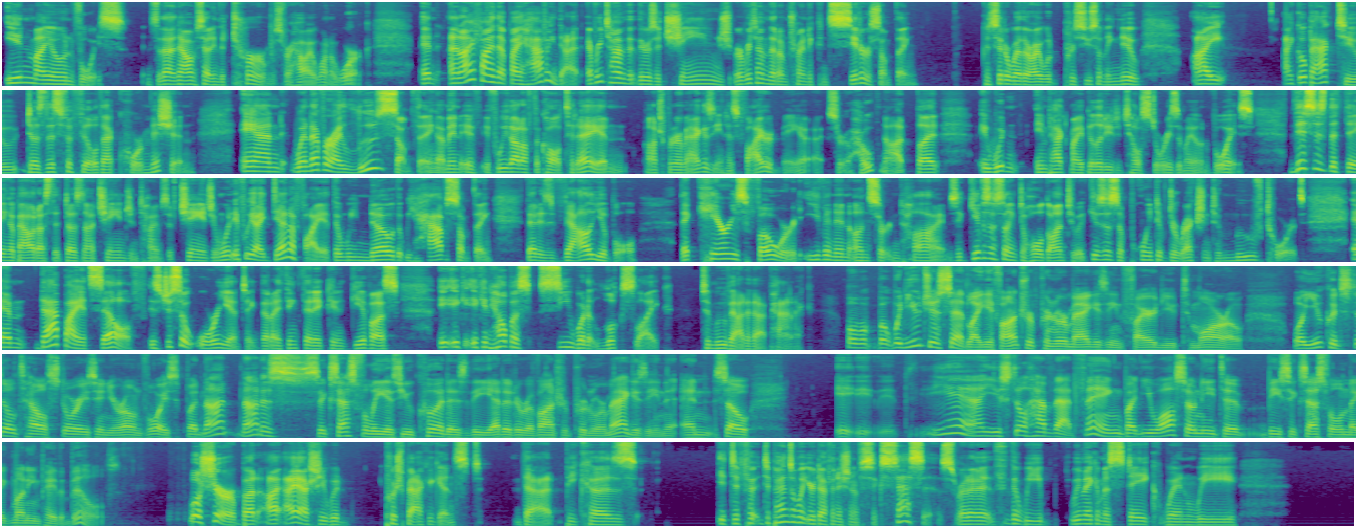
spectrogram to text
in my own voice. And so that now I'm setting the terms for how I want to work. And and I find that by having that, every time that there's a change or every time that I'm trying to consider something, consider whether I would pursue something new, I I go back to does this fulfill that core mission? And whenever I lose something, I mean, if, if we got off the call today and Entrepreneur Magazine has fired me, I sort of hope not, but it wouldn't impact my ability to tell stories in my own voice. This is the thing about us that does not change in times of change. And if we identify it, then we know that we have something that is valuable that carries forward even in uncertain times. It gives us something to hold on to. It gives us a point of direction to move towards. And that by itself is just so orienting that I think that it can give us, it, it can help us see what it looks like to move out of that panic. Well, but what you just said, like if Entrepreneur Magazine fired you tomorrow, well, you could still tell stories in your own voice, but not not as successfully as you could as the editor of Entrepreneur Magazine. And so it, it, yeah, you still have that thing, but you also need to be successful and make money and pay the bills. Well, sure, but I, I actually would push back against that because it depends on what your definition of success is, right? That we we make a mistake when we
